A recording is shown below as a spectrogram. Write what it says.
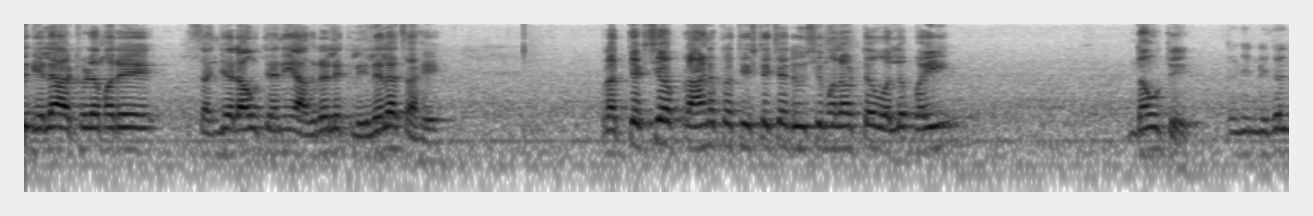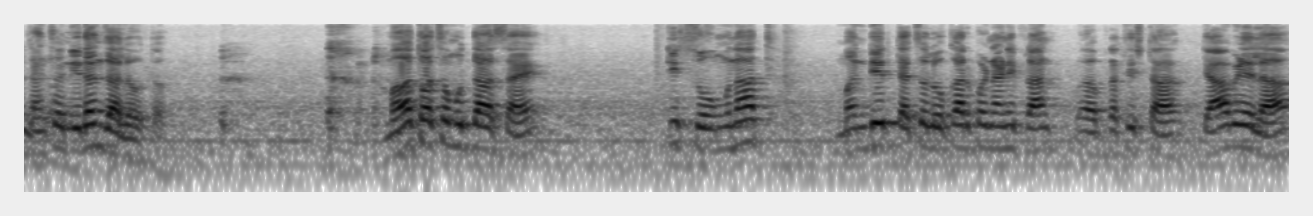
गेल्या आठवड्यामध्ये संजय राऊत यांनी अग्रलेख लिहिलेलाच आहे. प्रत्यक्ष प्राणप्रतिष्ठेच्या दिवशी मला वाटतं वल्लभभाई नव्हते. त्यांचे निधन झालं. त्यांचं निधन झालं होतं. महत्त्वाचा मुद्दा असा आहे की सोमनाथ मंदिर त्याचं लोकार्पण आणि प्राण प्रतिष्ठा त्यावेळेला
